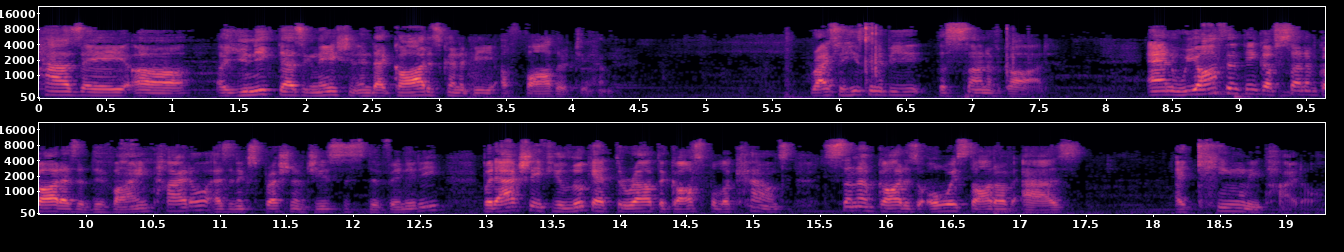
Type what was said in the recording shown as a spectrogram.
has a, uh, a unique designation in that God is going to be a father to him. Right? So he's going to be the son of God. And we often think of Son of God as a divine title, as an expression of Jesus' divinity. But actually, if you look at throughout the gospel accounts, Son of God is always thought of as a kingly title.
